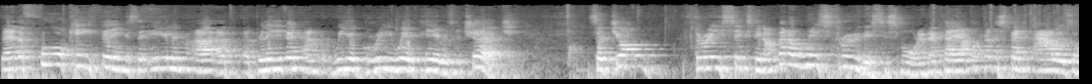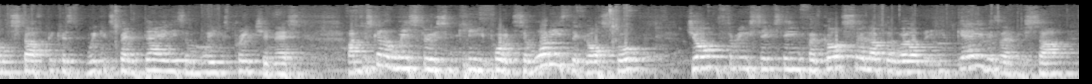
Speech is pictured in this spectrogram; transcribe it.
They're the four key things that Elim uh, are, are believing and we agree with here as a church. So John 3.16, I'm going to whiz through this this morning, okay? I'm not going to spend hours on stuff because we could spend days and weeks preaching this. I'm just going to whiz through some key points. So what is the gospel? John 3.16, for God so loved the world that he gave his only son,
